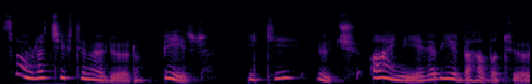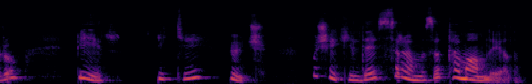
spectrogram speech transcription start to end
Sonra çiftimi örüyorum. 1, 2, 3. Aynı yere bir daha batıyorum. 1, 2, 3. Bu şekilde sıramızı tamamlayalım.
